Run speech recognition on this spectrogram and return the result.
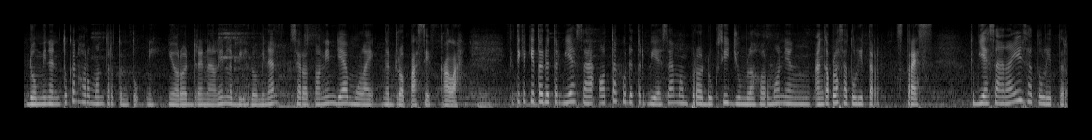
dominan itu kan hormon tertentu nih. Neuroadrenalin lebih dominan serotonin dia mulai ngedrop pasif kalah. Iya. ketika kita udah terbiasa otak udah terbiasa memproduksi jumlah hormon yang anggaplah satu liter stres. Kebiasaan aja satu liter.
